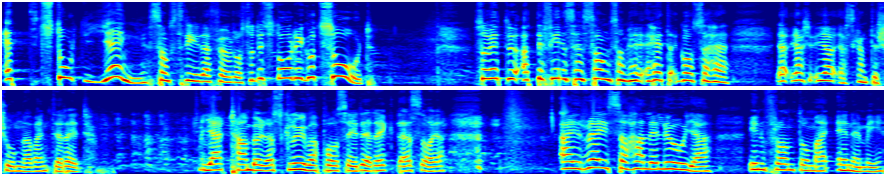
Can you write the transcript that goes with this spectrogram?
ett stort gäng som strider för oss och det står i Guds ord. Så vet du att det finns en sång som heter, går så här. Jag, jag, jag ska inte sjunga, var inte rädd. Hjärtan började skruva på sig direkt där sa jag. I raise a hallelujah in front of my enemy.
